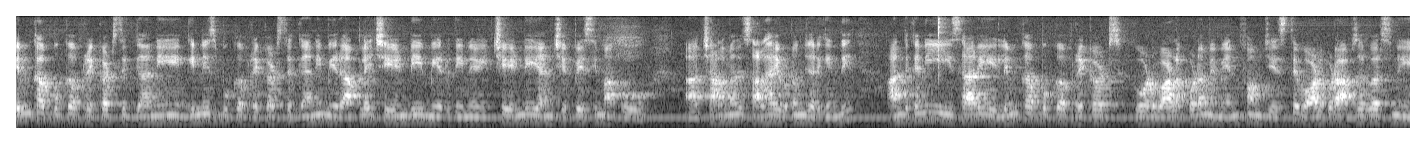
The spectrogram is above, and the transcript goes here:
లిమ్కా బుక్ ఆఫ్ రికార్డ్స్కి కానీ గిన్నీస్ బుక్ ఆఫ్ రికార్డ్స్కి కానీ మీరు అప్లై చేయండి మీరు దీన్ని ఇచ్చేయండి అని చెప్పేసి మాకు చాలామంది సలహా ఇవ్వడం జరిగింది. అందుకని ఈసారి లిమ్కా బుక్ ఆఫ్ రికార్డ్స్ కూడా వాళ్ళకు కూడా మేము ఇన్ఫామ్ చేస్తే వాళ్ళు కూడా అబ్జర్వర్స్ని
